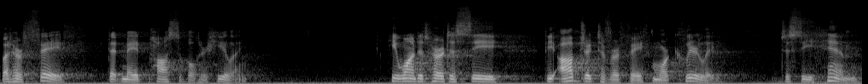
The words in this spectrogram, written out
but her faith that made possible her healing. He wanted her to see the object of her faith more clearly, to see him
